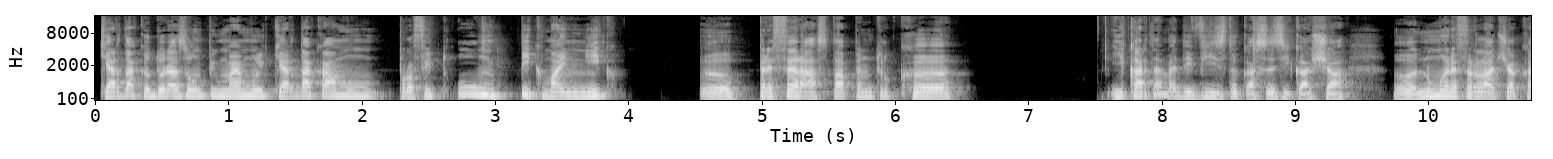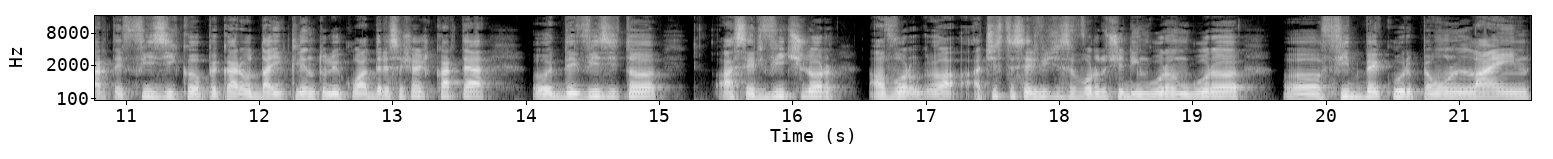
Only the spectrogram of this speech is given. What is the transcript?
Chiar dacă durează un pic mai mult, chiar dacă am un profit un pic mai mic, prefer asta pentru că E cartea mea de vizită, ca să zic așa. Uh, nu mă refer la acea carte fizică pe care o dai clientului cu adresă, și cartea uh, de vizită a serviciilor. A vor, uh, aceste servicii se vor duce din gură în gură, feedback-uri pe online,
